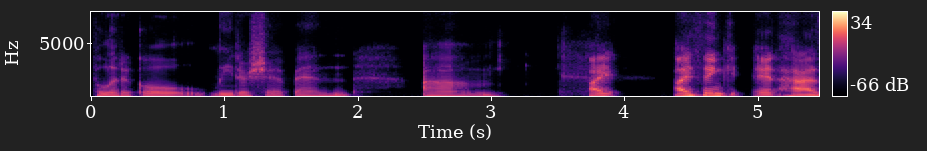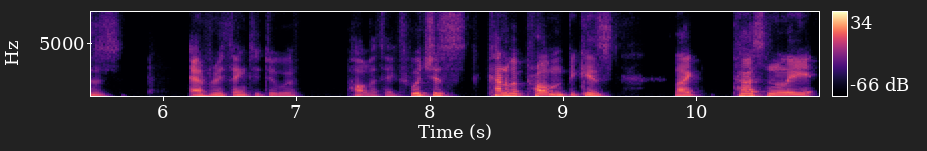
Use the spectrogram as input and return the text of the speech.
political leadership and um i i think it has everything to do with politics which is kind of a problem because like personally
